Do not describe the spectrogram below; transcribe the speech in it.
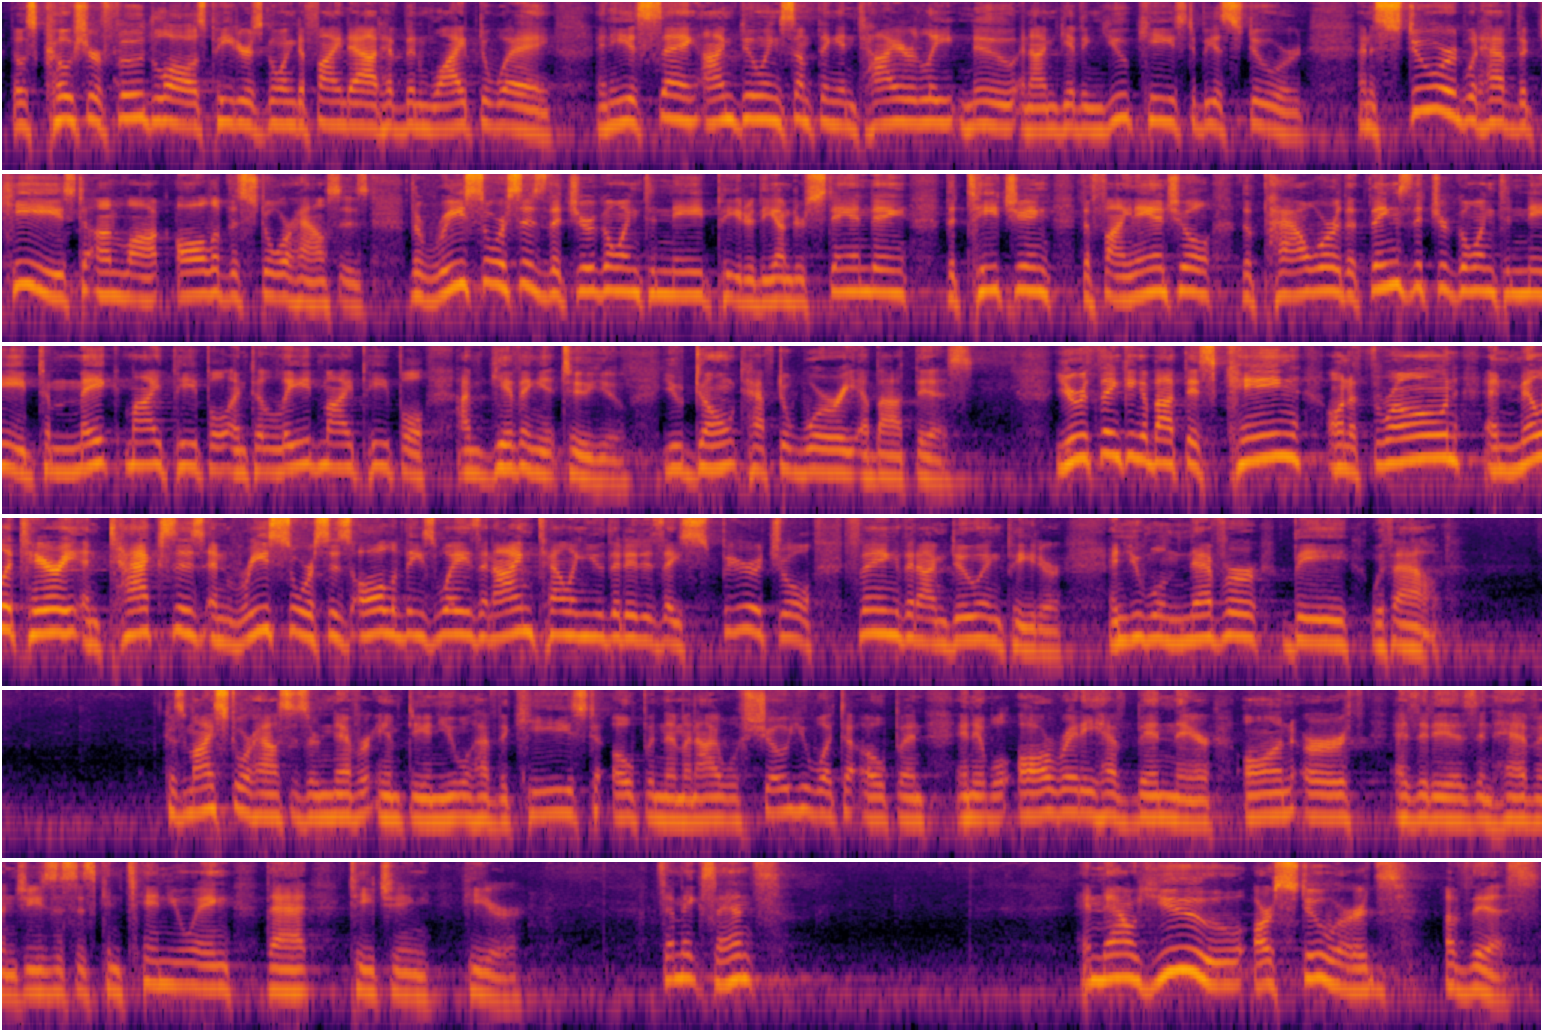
Those kosher food laws, Peter is going to find out, have been wiped away. And he is saying, I'm doing something entirely new, and I'm giving you keys to be a steward. And a steward would have the keys to unlock all of the storehouses, the resources that you're going to need, Peter, the understanding, the teaching, the financial, the power, the things that you're going to need to make my people and to lead my people. I'm giving it to you. You don't have to worry about this. You're thinking about this king on a throne and military and taxes and resources, all of these ways. And I'm telling you that it is a spiritual thing that I'm doing, Peter, and you will never be without. Because my storehouses are never empty, and you will have the keys to open them, and I will show you what to open, and it will already have been there on earth as it is in heaven. Jesus is continuing that teaching here. Does that make sense? And now you are stewards of this.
